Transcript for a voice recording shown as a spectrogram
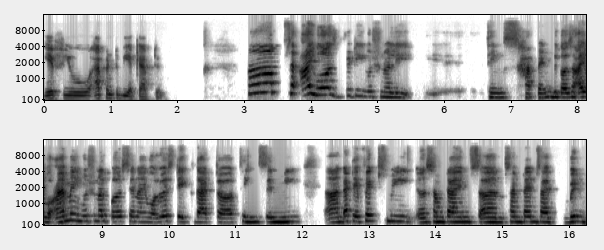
if you happen to be a captain? so I was pretty emotionally things happen because I, I'm an emotional person. I always take that uh, things in me and that affects me uh, sometimes. Um, sometimes I've been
